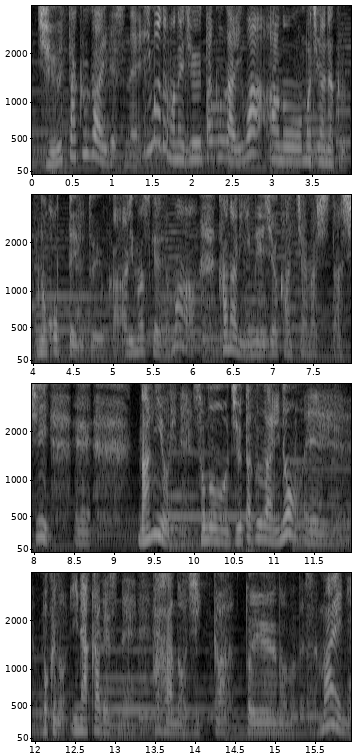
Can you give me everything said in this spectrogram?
ー、住宅街ですね今でもね住宅街はあの間違いなく残っているというかありますけれどまあかなりイメージが変わっちゃいましたし、えー、何よりねその住宅街の、えー、僕の田舎ですね母の実家というののですね前に、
